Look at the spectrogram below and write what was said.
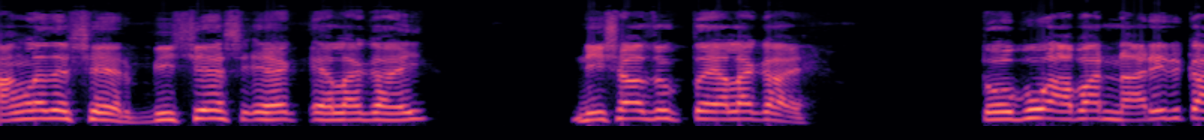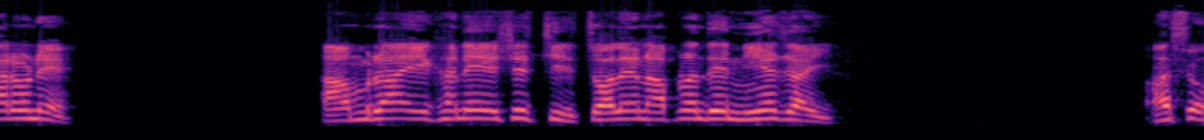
বাংলাদেশের বিশেষ এক এলাকায় নিশাযুক্ত এলাকায়। তবু আবার নারীর কারণে। আমরা এখানে এসেছি চলেন আপনাদের নিয়ে যাই। আসো।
